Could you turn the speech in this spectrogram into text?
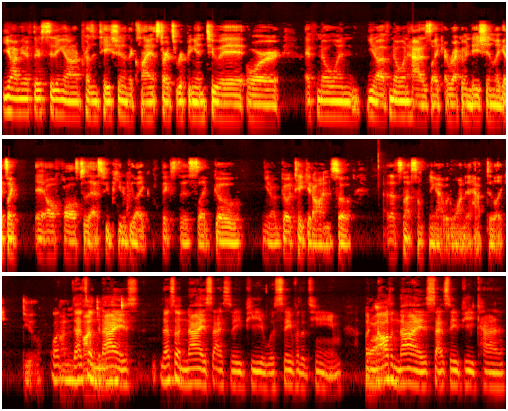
you know I mean if they're sitting on a presentation and the client starts ripping into it or if no one you know if no one has like a recommendation like it's like it all falls to the SVP to be like fix this like go you know go take it on so that's not something I would want to have to like do. Well, on, that's on a demand. nice that's a nice SVP would save for the team. But wow. not nice SVP can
